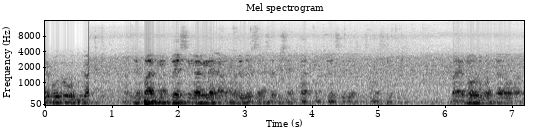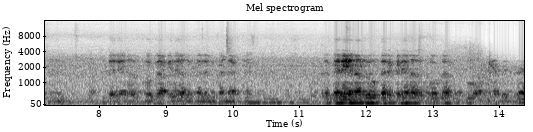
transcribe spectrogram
ಇರ್ಬೋದು ಉದ್ಘಾಟನೆ ಪಾರ್ಕಿಂಗ್ ಪ್ಲೇಸ್ ಈಗಾಗಲೇ ನಾವು ನೋಡಿದ್ವಿ ಸರ್ ಸಫಿಷಿಯಂಟ್ ಪಾರ್ಕಿಂಗ್ ಪ್ಲೇಸ್ ಇದೆ, ಸಮಸ್ಯೆ. ಬೈ ರೋಡ್ ಬರ್ತಾರೋ ಮತ್ತು ಮತ್ತು ಬೇರೆ ಏನಾದರೂ ಪ್ರೋಗ್ರಾಮ್ ಇದೆ, ಅದ್ರ ಮೇಲೆ ಡಿಪೆಂಡ್ ಆಗ್ತದೆ ಸರ್. ಬೇರೆ ಏನಾದರೂ ಬೇರೆ ಕಡೆ ಏನಾದರೂ ಪ್ರೋಗ್ರಾಮ್ ಇತ್ತು ಇದ್ದರೆ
